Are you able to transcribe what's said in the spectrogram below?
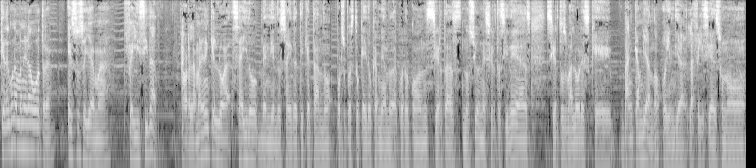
que de alguna manera u otra, eso se llama felicidad. Ahora, la manera en que lo se ha ido vendiendo, se ha ido etiquetando, por supuesto que ha ido cambiando de acuerdo con ciertas nociones, ciertas ideas, ciertos valores que van cambiando. Hoy en día la felicidad es uno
